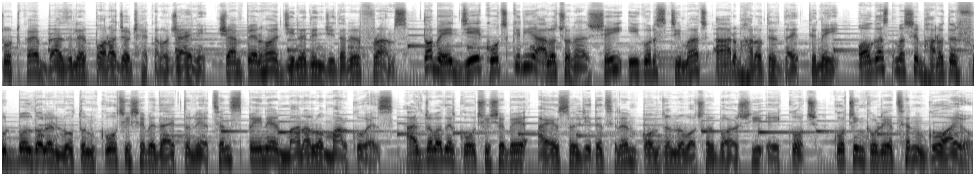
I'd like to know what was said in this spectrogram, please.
টোটকায় ব্রাজিলের পরাজয় ঠেকানো যায়নি। চ্যাম্পিয়ন হয় জিনেদিন জিদানের ফ্রান্স। তবে যে কোচকে নিয়ে আলোচনা, সেই ইগোর স্টিমাচ আর ভারতের দায়িত্বে নেই। অগাস্ট মাসে ভারতের ফুটবল দলের নতুন কোচ হিসেবে দায়িত্ব নিয়েছেন স্পেনের মানালো মার্কোয়েস। হায়দ্রাবাদের কোচ হিসেবে আইএসএল জিতেছিলেন পঞ্চান্ন বছর বয়সী এই কোচ। কোচিং করিয়েছেন গোয়ায়ও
